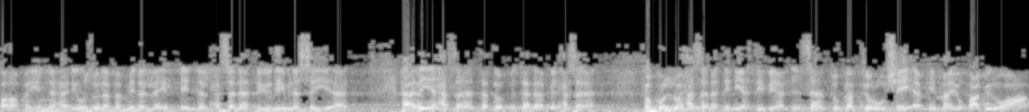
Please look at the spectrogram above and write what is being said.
طرفي النهار وزلفا من الليل إن الحسنات يذهبن السيئات. هذه حسنات تذهب تذهب بالحسنات. فكل حسنة يأتي بها الإنسان تكفر شيئا مما يقابلها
